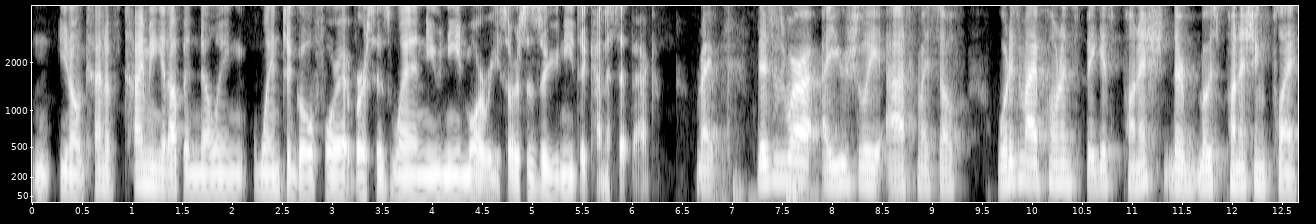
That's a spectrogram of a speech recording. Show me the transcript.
you know kind of timing it up and knowing when to go for it versus when you need more resources or you need to kind of sit back Right. This is where I usually ask myself, what is my opponent's biggest punish, their most punishing play?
